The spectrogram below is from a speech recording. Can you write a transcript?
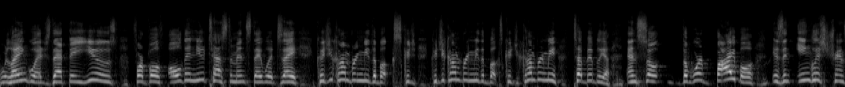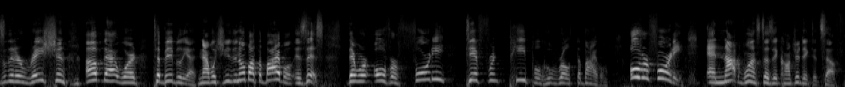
language that they used for both Old and New Testaments. They would say, Could you come bring me the books? Could you, could you come bring me the books? Could you come bring me ta biblia? And so the word Bible is an English transliteration of that word ta biblia. Now, what you need to know about the Bible is this there were over 40 different people who wrote the Bible. Over 40. And not once does it contradict itself.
